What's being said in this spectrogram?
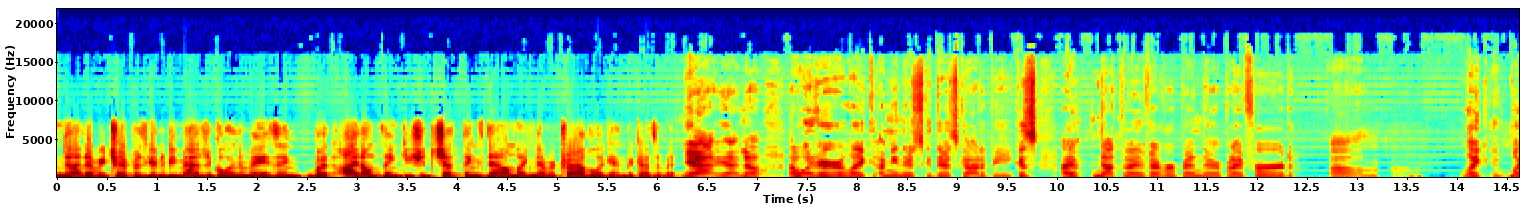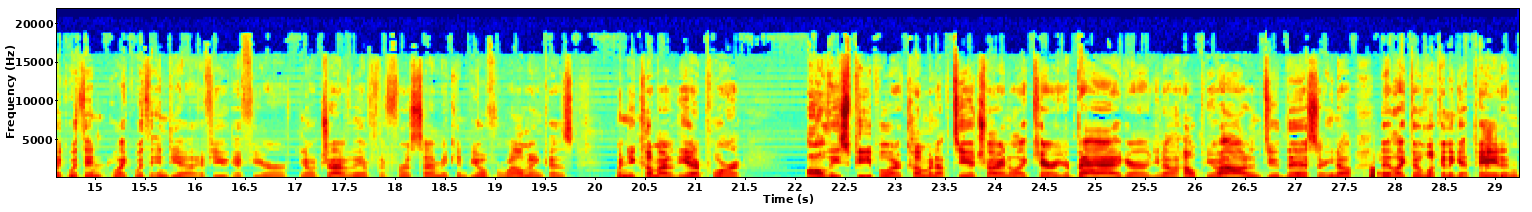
not every trip is going to be magical and amazing, but I don't think you should shut things down like never travel again because of it. Yeah, yeah, no. I wonder, like, I mean, there's there's got to be because I not that I've ever been there, but I've heard, um, like like within like with India, if you if you're you know traveling there for the first time, it can be overwhelming because when you come out of the airport all these people are coming up to you trying to like carry your bag or you know help you out and do this or you know they like they're looking to get paid and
